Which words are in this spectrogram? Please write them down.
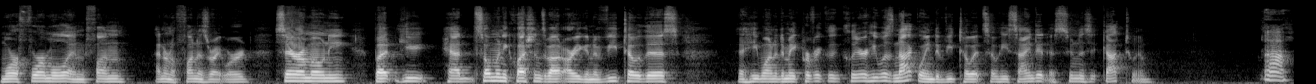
more formal and fun I don't know, fun is the right word, ceremony, but he had so many questions about are you going to veto this? He wanted to make perfectly clear he was not going to veto it, so he signed it as soon as it got to him. Ah,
